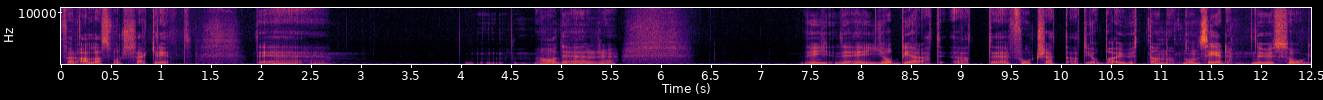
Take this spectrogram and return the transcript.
för allas vår säkerhet. Det är, ja, det är det är, det är jobbigare att, att eh, fortsätta att jobba utan att någon ser det. Nu såg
